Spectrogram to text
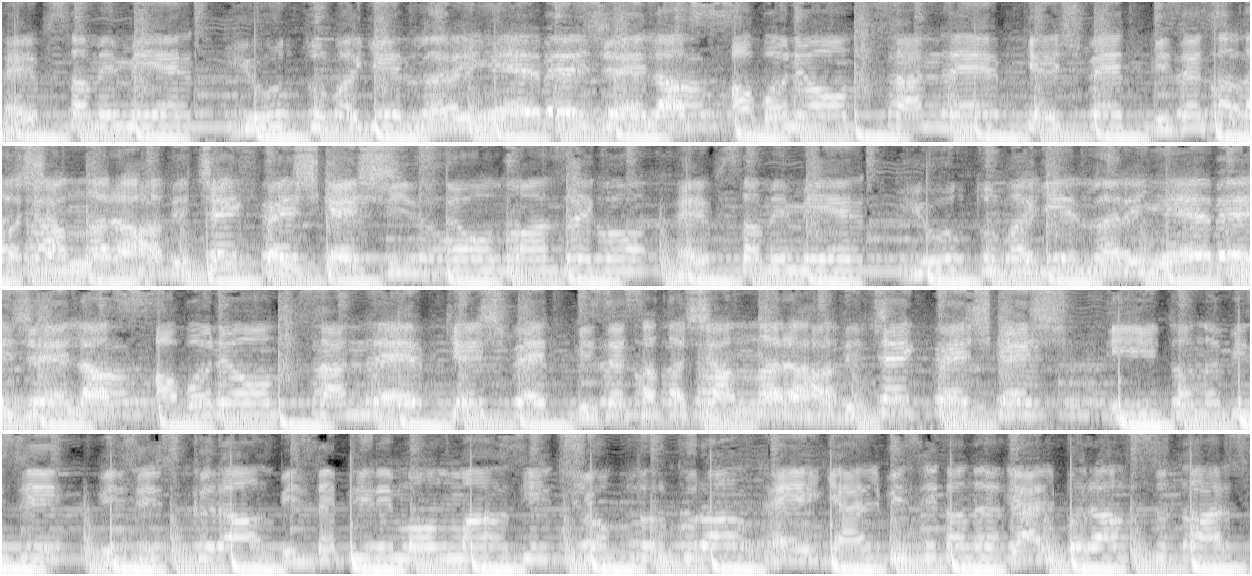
hep samimiyet. YouTube'a gir Larin YBC Laz Abone ol sen de hep keşfet. Bize sataşanlara hadi çek peşkeş. Bizde olmaz ego hep samimiyet. YouTube'a gir Larin YBC Laz Abone ol sen de hep keşfet. Bize sataşanlara hadi çek peşkeş. İyi tanı bizi biziz kral. Bizde prim olmaz hiç yoktur kural. Hey gel bizi tanı gel Brawl Stars.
